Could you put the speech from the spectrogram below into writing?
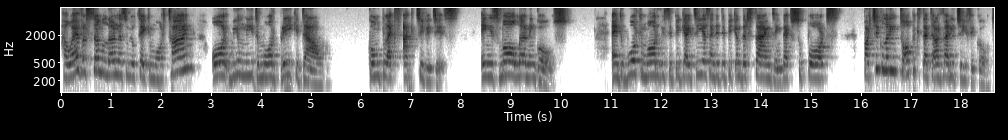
However some learners will take more time or will need more breakdown complex activities in small learning goals and work more with the big ideas and the big understanding that supports particularly topics that are very difficult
